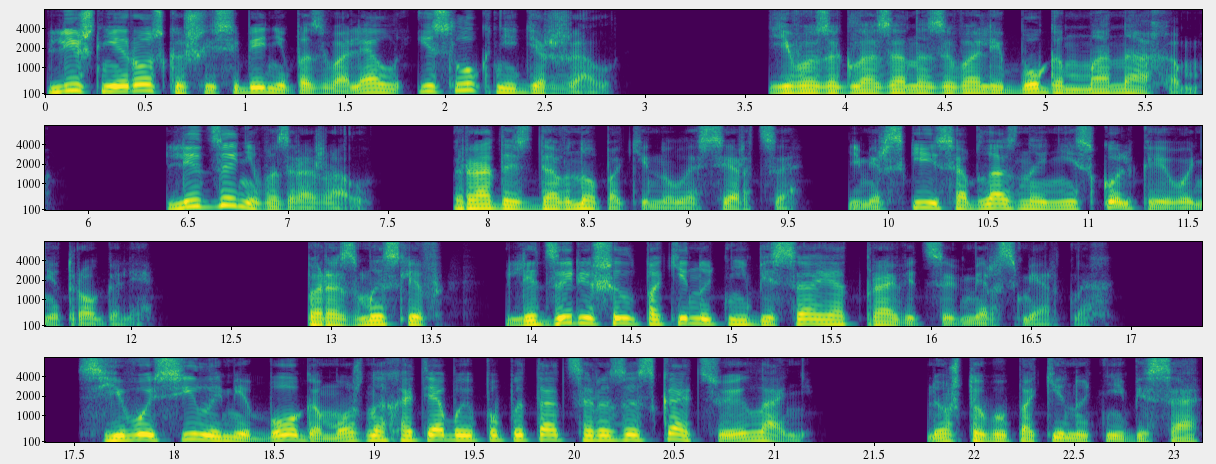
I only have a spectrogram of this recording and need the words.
Лишней роскоши себе не позволял и слуг не держал. Его за глаза называли богом-монахом. Лидзе не возражал. Радость давно покинула сердце, и мирские соблазны нисколько его не трогали. Поразмыслив, Лидзе решил покинуть небеса и отправиться в мир смертных. С его силами бога можно хотя бы попытаться разыскать Суэлань. Но чтобы покинуть небеса,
